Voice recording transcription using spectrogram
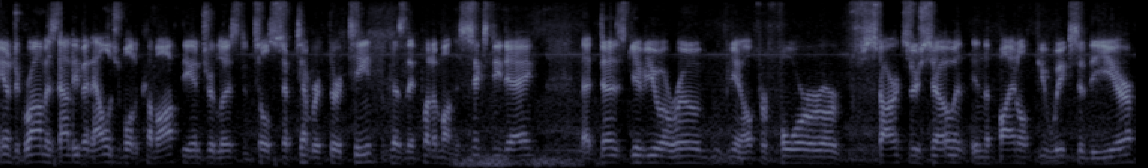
you know, DeGrom is not even eligible to come off the injured list until September 13th because they put him on the 60 day. That does give you a room, you know, for four starts or so in, in the final few weeks of the year.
